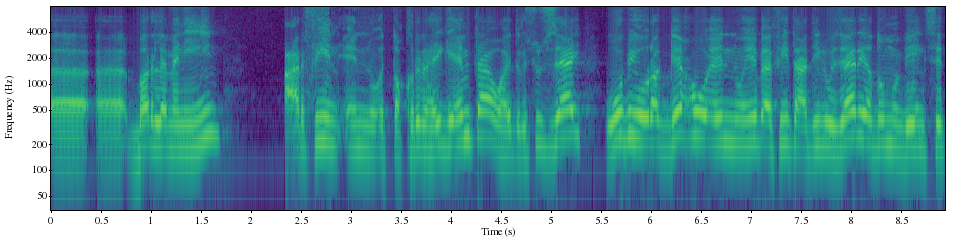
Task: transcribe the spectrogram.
آه، آه، برلمانيين عارفين إنه التقرير هيجي إمتى وهيدرسوه إزاي وبيرجحوا إنه يبقى في تعديل وزاري يضم بين 6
